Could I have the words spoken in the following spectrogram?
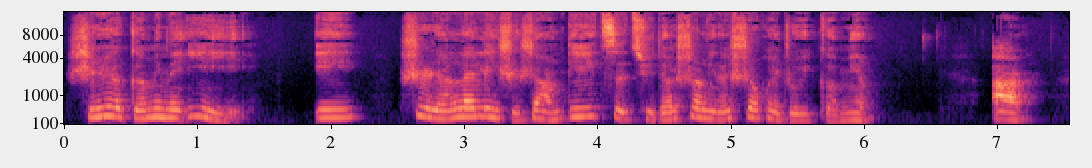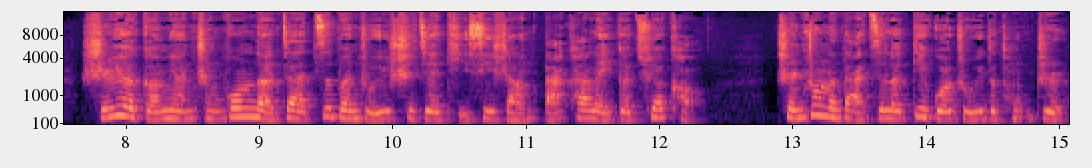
十月革命的意义：一是人类历史上第一次取得胜利的社会主义革命；二。十月革命成功的在资本主义世界体系上打开了一个缺口，沉重的打击了帝国主义的统治，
